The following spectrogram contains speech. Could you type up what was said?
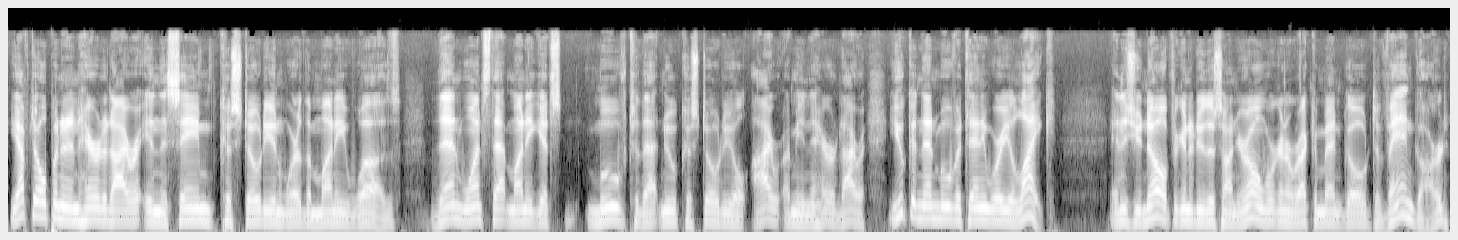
You have to open an inherited IRA in the same custodian where the money was. Then once that money gets moved to that new custodial IRA, I mean inherited IRA, you can then move it to anywhere you like. And as you know, if you're going to do this on your own, we're going to recommend go to Vanguard.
